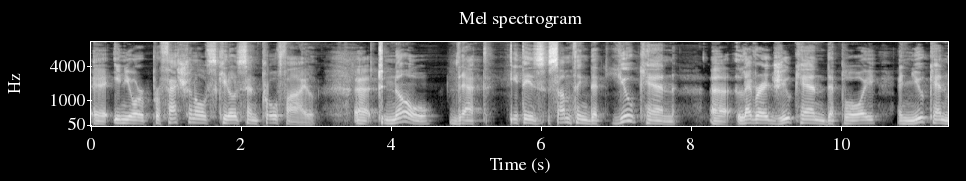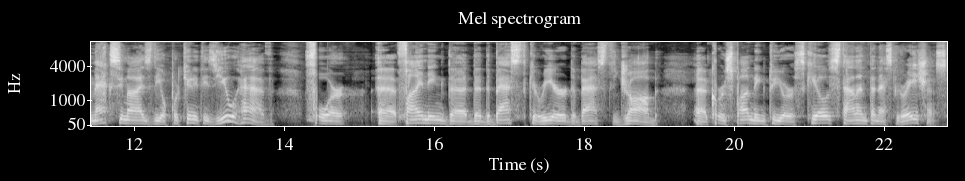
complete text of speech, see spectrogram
in your professional skills and profile uh, to know that it is something that you can leverage, you can deploy, and you can maximize the opportunities you have for uh, finding the, the, the, best career, the best job uh, corresponding to your skills, talent, and aspirations,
